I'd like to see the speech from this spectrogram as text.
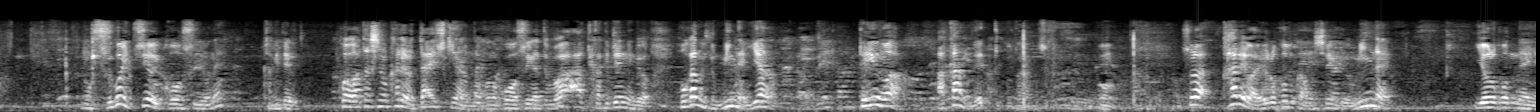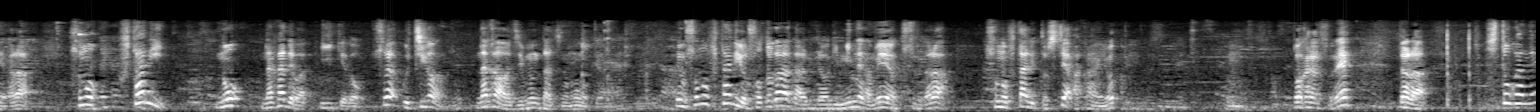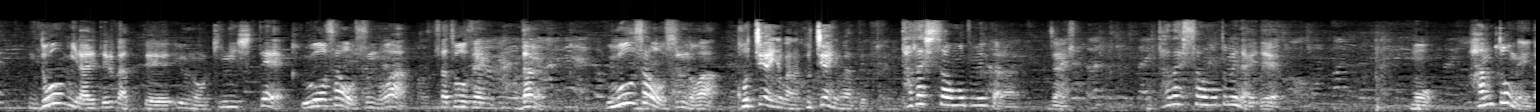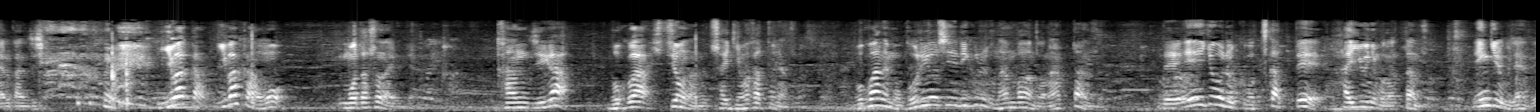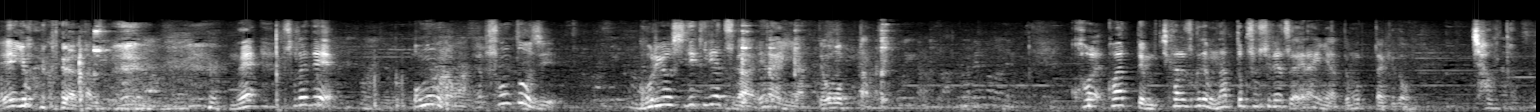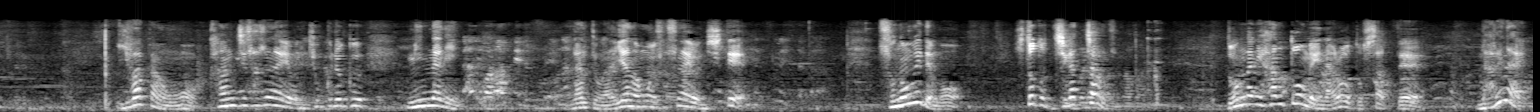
もうすごい強い香水をねかけてる。とこれ私の彼は大好きなんだこの香水がってわーってかけてんねんけど他の人みんな嫌なんだっていうのはあかんでってことなんですよ、うん、それは彼は喜ぶかもしれんけどみんな喜んでないんやからその2人の中ではいいけどそれは内側ね。中は自分たちのものっていうのはでもその2人を外側から見た時みんなが迷惑するからその2人としてあかんよっていう。ん、わかりますよね。だから人がねどう見られてるかっていうのを気にして右往左往するのはさ当然ダメ右往左往するのはこっちがいいのかなこっちがいいのかなって正しさを求めるからじゃないですか。正しさを求めないでもう半透明になる感じ。違和感違和感を持たさないみたいな感じが僕は必要なんだ最近分かってきたんですよ。僕はねもうご利用しでリクルートナンバーワンとかなったんですよ。で営業力を使って俳優にもなったんですよ。演技力じゃないです営業力でなったんですよ。ね。それで思うのはやっぱその当時ご利用しできるやつが偉いんやって思ったんですよ。これこうやって力ずくでも納得させるやつが偉いんやって思ったけどちゃうと。違和感を感じさせないように極力みんなになんていうかな嫌な思いをさせないようにしてその上でも人と違っちゃうんですよ。どんなに半透明になろうとしたってなれない、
